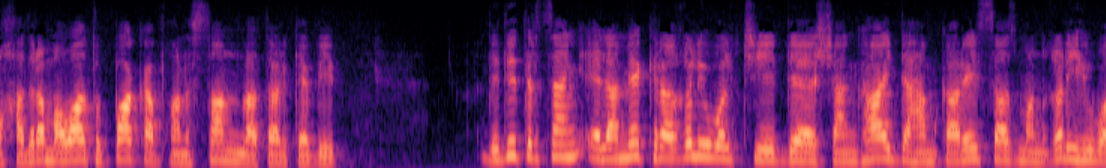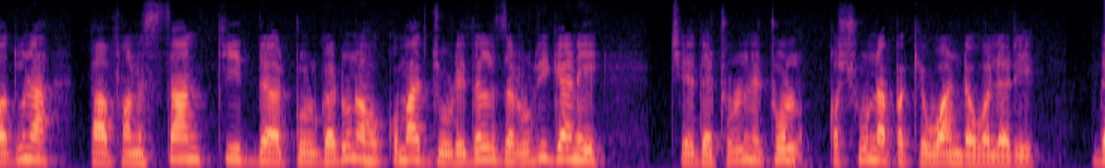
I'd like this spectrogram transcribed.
مخدره موادو پاک افغانستان ملاتړ کوي د دې ترڅنګ اعلامیه کې راغلي ول چې د شانګهای د همکارۍ سازمان غړي هیوادونه په افغانستان کې د ټولګډونه حکومت جوړېدل ضروري ګڼي چې د ټولنې ټول قشرونه پکې ونډه ولري د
